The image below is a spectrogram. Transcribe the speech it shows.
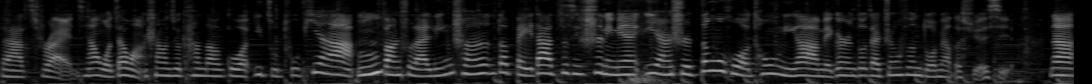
That's right. 像我在网上就看到过一组图片啊，嗯放出来凌晨的北大自习室里面依然是灯火通明啊，每个人都在争分夺秒的学习。那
